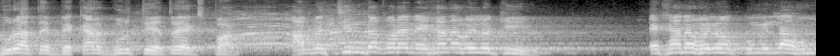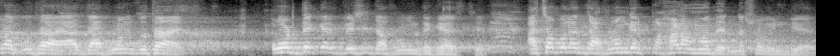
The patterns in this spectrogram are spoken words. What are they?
ঘুরাতে, বেকার ঘুরতে এত এক্সপার্ট আপনি চিন্তা করেন, এখানে হইল কি? এখানে হইল কুমিল্লা হুমনা কোথায়? আর জাফলং কোথায়? অর্ধেকের বেশি জাফলং দেখে আসছে। আচ্ছা বলেন, জাফলংয়ের পাহাড় আমাদের না সব ইন্ডিয়ার?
